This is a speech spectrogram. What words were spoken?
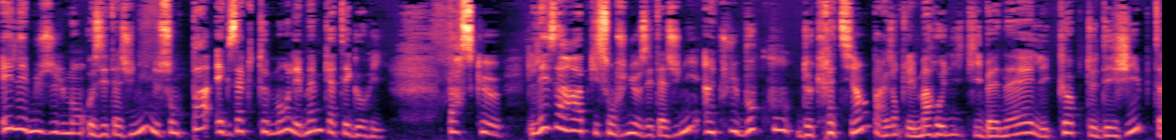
et les musulmans aux États-Unis ne sont pas exactement les mêmes catégories. Parce que les Arabes qui sont venus aux États-Unis incluent beaucoup de chrétiens, par exemple les maronites libanais, les coptes d'Égypte,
